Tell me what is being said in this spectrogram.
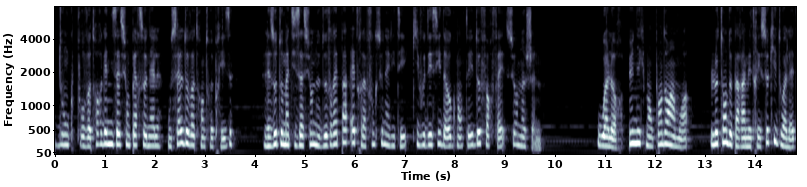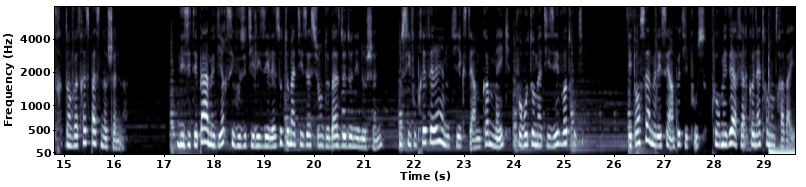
donc pour votre organisation personnelle ou celle de votre entreprise, les automatisations ne devraient pas être la fonctionnalité qui vous décide à augmenter de forfait sur Notion ou alors uniquement pendant un mois, le temps de paramétrer ce qui doit l'être dans votre espace Notion. N'hésitez pas à me dire si vous utilisez les automatisations de base de données Notion ou si vous préférez un outil externe comme Make pour automatiser votre outil. Et pensez à me laisser un petit pouce pour m'aider à faire connaître mon travail.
